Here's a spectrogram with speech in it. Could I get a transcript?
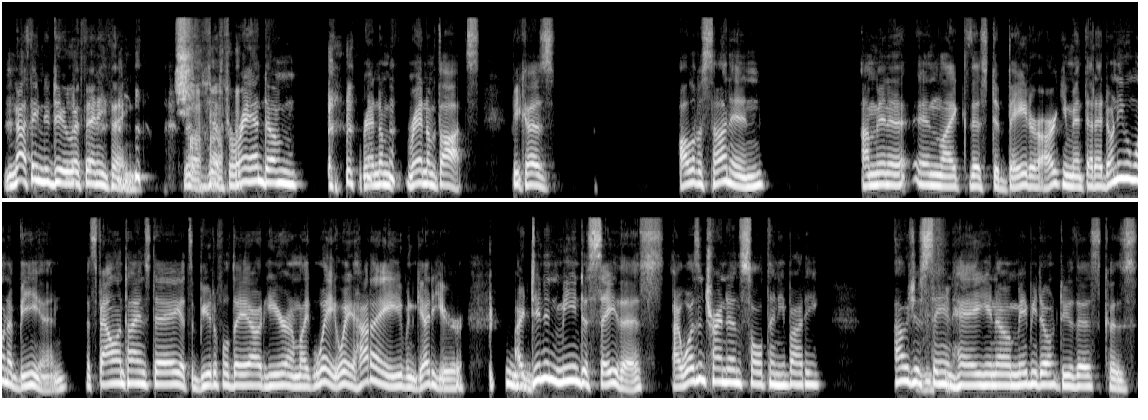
Nothing to do with anything. Just, just random, random, random thoughts because all of a sudden I'm in a in like this debate or argument that I don't even want to be in. It's Valentine's Day. It's a beautiful day out here. I'm like, wait, wait, how did I even get here? Hmm. I didn't mean to say this. I wasn't trying to insult anybody. I was just saying, mm-hmm. hey, you know, maybe don't do this because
